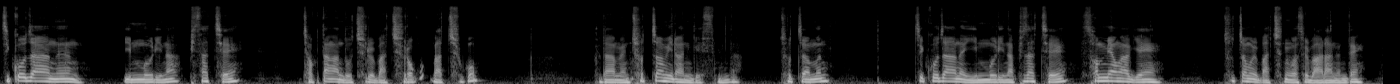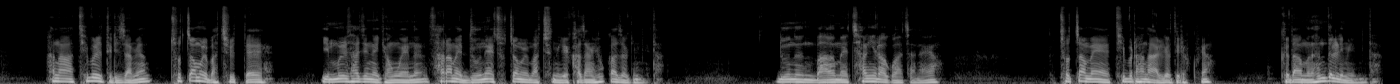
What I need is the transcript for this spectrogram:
찍고자 하는 인물이나 피사체에 적당한 노출을 맞추고, 맞추고 그 다음엔 초점이라는 게 있습니다. 초점은 찍고자 하는 인물이나 피사체에 선명하게 초점을 맞추는 것을 말하는데 하나 팁을 드리자면 초점을 맞출 때 인물 사진의 경우에는 사람의 눈에 초점을 맞추는 게 가장 효과적입니다. 눈은 마음의 창이라고 하잖아요. 초점의 팁을 하나 알려드렸고요. 그 다음은 흔들림입니다.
